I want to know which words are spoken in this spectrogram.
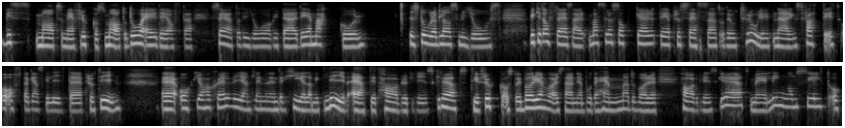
viss mat som är frukostmat och då är det ofta sötade yoghurtar, det är mackor, det är stora glas med juice, vilket ofta är så här massor av socker, det är processat och det är otroligt näringsfattigt och ofta ganska lite protein. Eh, och jag har själv egentligen under hela mitt liv ätit havregrynsgröt till frukost. Och i början var det så här när jag bodde hemma, då var det havregrynsgröt med lingonsylt och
